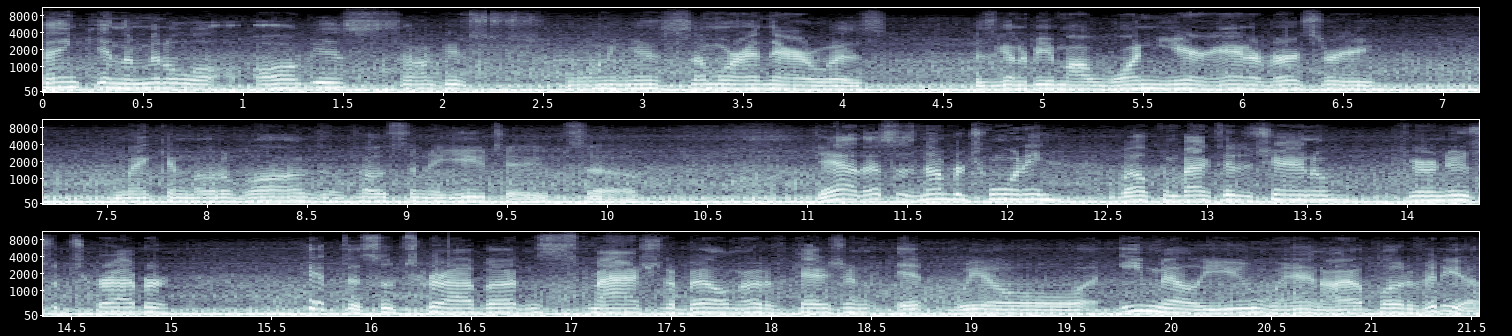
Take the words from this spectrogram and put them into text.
think in the middle of August, August 20th, somewhere in there was is gonna be my one year anniversary making moto vlogs and posting to YouTube. So yeah, this is number 20. Welcome back to the channel. If you're a new subscriber, hit the subscribe button, smash the bell notification. It will email you when I upload a video.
